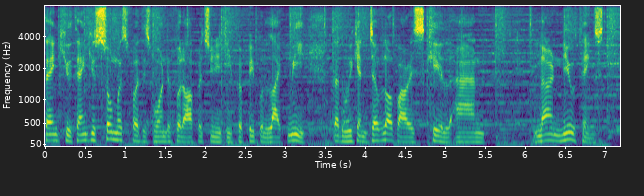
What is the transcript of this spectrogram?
thank you. Thank you so much for this wonderful opportunity for people like me that we can develop our skill and learn new things.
